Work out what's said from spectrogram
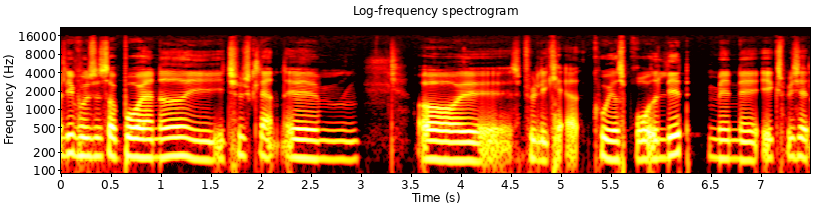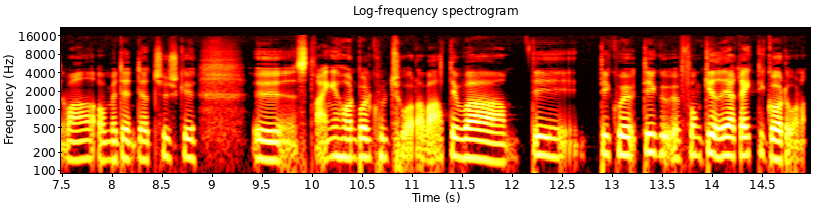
Og lige pludselig så bor jeg nede i, i Tyskland, øh, og øh, selvfølgelig kan jeg, kunne jeg sproget lidt, men øh, ikke specielt meget. Og med den der tyske øh, strenge håndboldkultur, der var, det var det, det, kunne, det fungerede jeg rigtig godt under.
